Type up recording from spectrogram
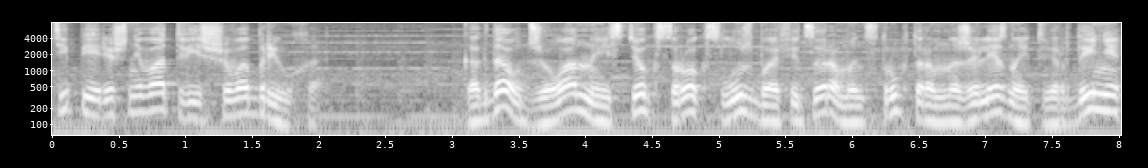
теперешнего отвисшего брюха. Когда у Джоанны истек срок службы офицером-инструктором на железной твердыне,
